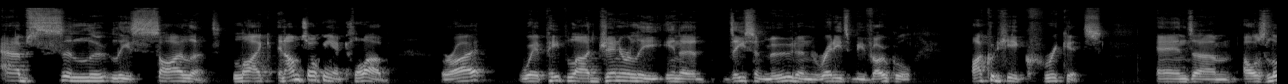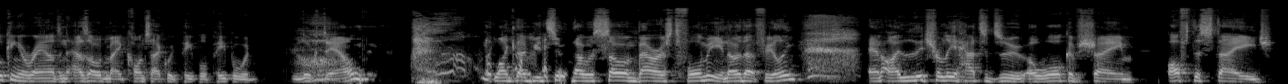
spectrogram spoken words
absolutely silent. Like, and I'm talking a club, right? Where people are generally in a decent mood and ready to be vocal. I could hear crickets. And um, I was looking around, and as I would make contact with people, people would look down. like they'd be too, they were so embarrassed for me, you know that feeling? And I literally had to do a walk of shame off the stage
